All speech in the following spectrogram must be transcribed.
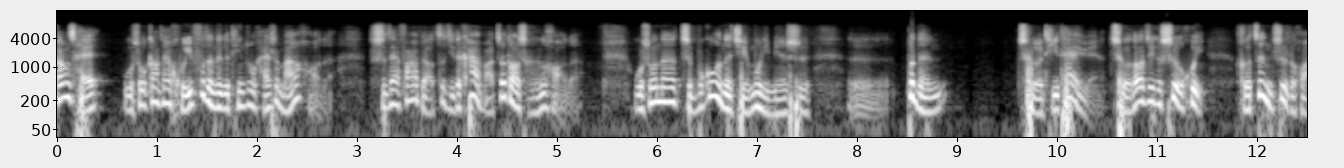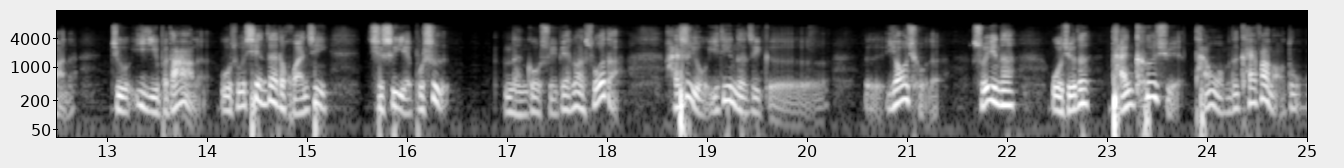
刚才。我说刚才回复的那个听众还是蛮好的，是在发表自己的看法，这倒是很好的。我说呢，只不过呢，节目里面是，呃，不能扯题太远，扯到这个社会和政治的话呢，就意义不大了。我说现在的环境其实也不是能够随便乱说的，还是有一定的这个呃要求的。所以呢，我觉得谈科学，谈我们的开发脑洞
